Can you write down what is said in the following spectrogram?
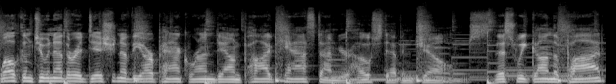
Welcome to another edition of the RPAC Rundown podcast. I'm your host, Evan Jones. This week on the pod,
